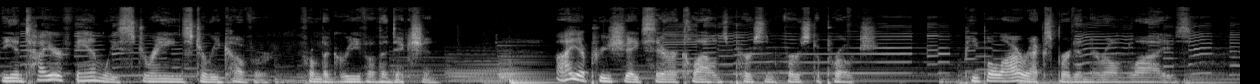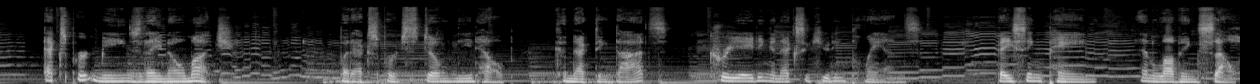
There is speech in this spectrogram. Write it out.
The entire family strains to recover from the grief of addiction. I appreciate Sarah Cloud's person first approach. People are expert in their own lives. Expert means they know much, but experts still need help connecting dots, creating and executing plans, facing pain, and loving self.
